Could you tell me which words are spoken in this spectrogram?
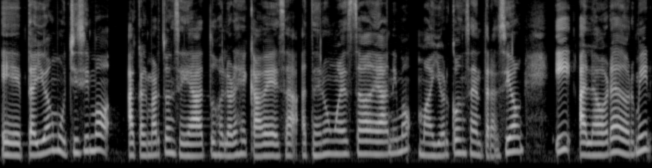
eh, te ayudan muchísimo a calmar tu ansiedad, tus dolores de cabeza, a tener un buen estado de ánimo, mayor concentración y a la hora de dormir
